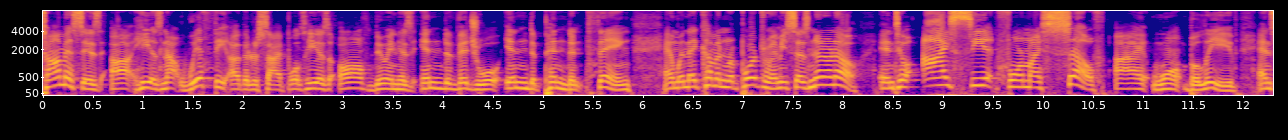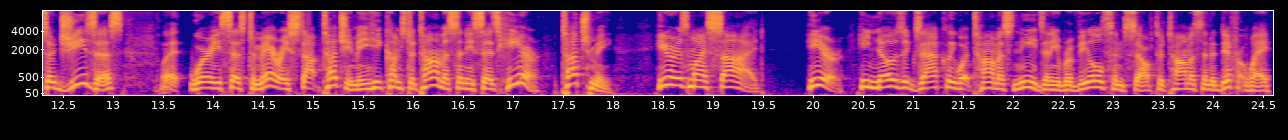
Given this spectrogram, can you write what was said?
Thomas is uh, he is not with the other disciples. He is off doing his individual, independent thing. And when they come and report to him, he says, "No, no, no. Until I see it for myself, I won't believe." And so Jesus where he says to Mary, Stop touching me, he comes to Thomas and he says, Here, touch me. Here is my side. Here, he knows exactly what Thomas needs and he reveals himself to Thomas in a different way,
